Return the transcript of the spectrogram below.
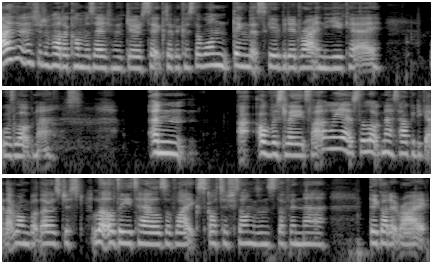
I think they should have had a conversation with Joe Sichter because the one thing that Scooby did right in the UK was Loch Ness. And uh, obviously it's like, oh yeah, it's the Loch Ness, how could you get that wrong? But there was just little details of like Scottish songs and stuff in there. They got it right.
